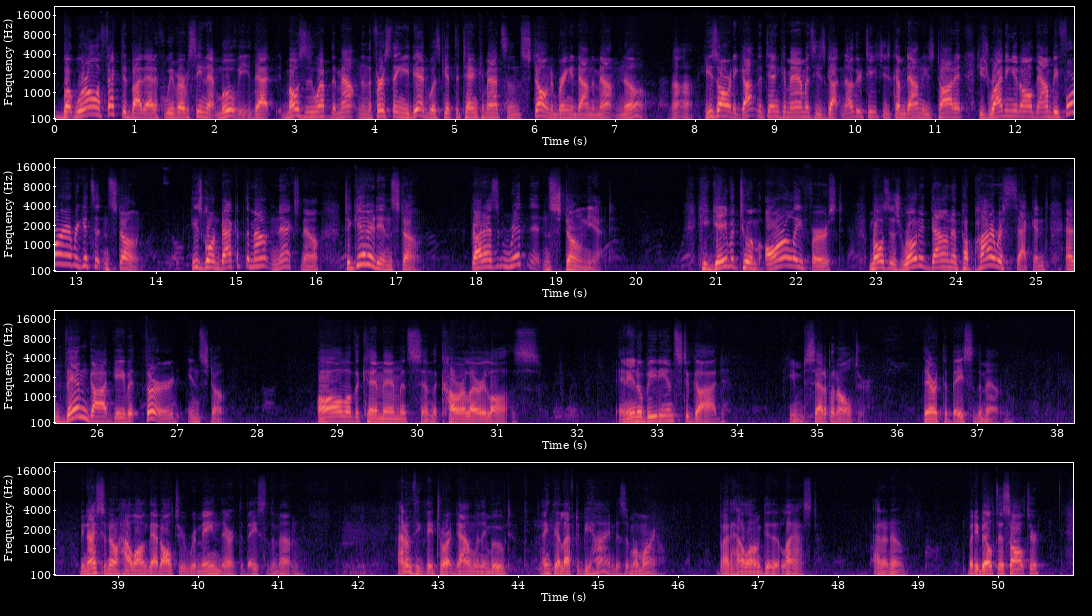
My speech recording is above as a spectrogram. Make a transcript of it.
But we're all affected by that if we've ever seen that movie. That Moses went up the mountain and the first thing he did was get the Ten Commandments in stone and bring it down the mountain. No. Uh-uh. He's already gotten the Ten Commandments. He's gotten other teachings. He's come down he's taught it. He's writing it all down before he ever gets it in stone. He's going back up the mountain next now to get it in stone. God hasn't written it in stone yet. He gave it to him orally first. Moses wrote it down in papyrus second, and then God gave it third in stone. All of the commandments and the corollary laws. And in obedience to God, he set up an altar there at the base of the mountain. It'd be nice to know how long that altar remained there at the base of the mountain. I don't think they tore it down when they moved. I think they left it behind as a memorial. But how long did it last? I don't know. But he built this altar,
